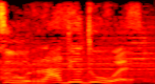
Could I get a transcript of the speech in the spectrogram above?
Su Radio 2.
